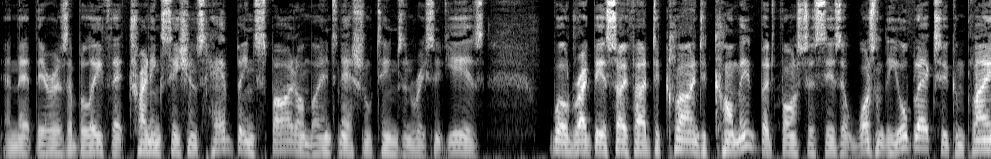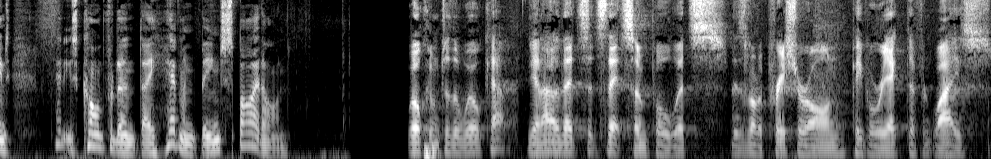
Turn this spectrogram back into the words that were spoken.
and that there is a belief that training sessions have been spied on by international teams in recent years. World Rugby has so far declined to comment, but Foster says it wasn't the All Blacks who complained, and he's confident they haven't been spied on. Welcome to the World Cup. You know, that's it's that simple. It's there's a lot of pressure on. People react different ways,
